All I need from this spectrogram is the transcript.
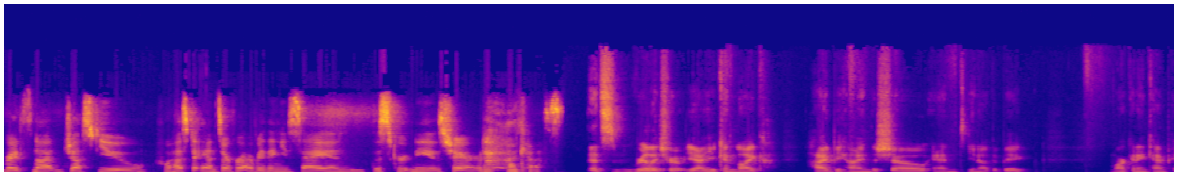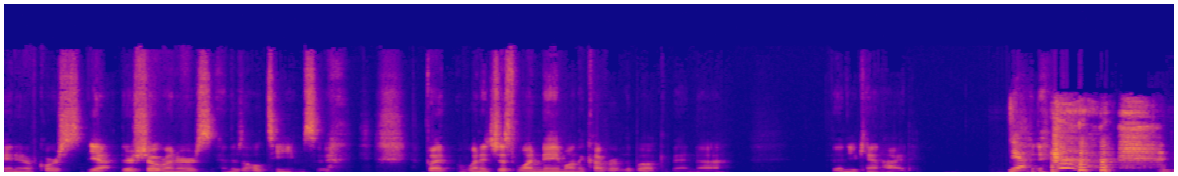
right, it's not just you who has to answer for everything you say and the scrutiny is shared, I guess. That's really true. Yeah, you can like hide behind the show and, you know, the big marketing campaign and of course yeah there's showrunners and there's a whole team. So, but when it's just one name on the cover of the book then uh, then you can't hide. Yeah.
